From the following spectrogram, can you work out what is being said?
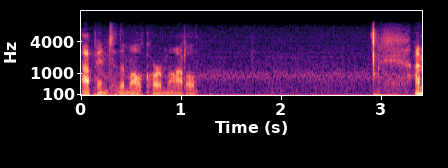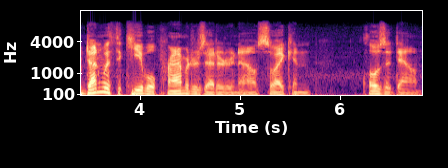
up into the Mulcore model. I'm done with the keyable parameters editor now, so I can close it down.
